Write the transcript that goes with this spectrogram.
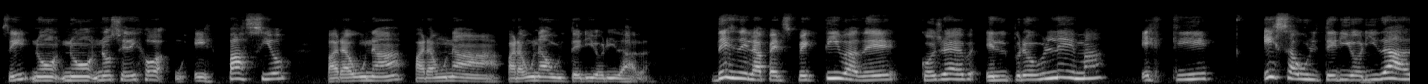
¿sí? No, no, no se deja espacio para una, para, una, para una ulterioridad. Desde la perspectiva de el problema es que esa ulterioridad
